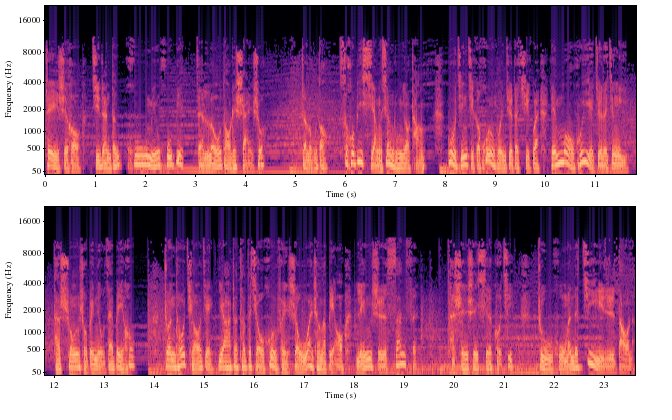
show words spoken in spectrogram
这时候，几盏灯忽明忽变，在楼道里闪烁。这楼道似乎比想象中要长，不仅几个混混觉得奇怪，连茂辉也觉得惊异。他双手被扭在背后，转头瞧见压着他的小混混手腕上的表，零时三分。他深深吸了口气，住户们的忌日到了。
